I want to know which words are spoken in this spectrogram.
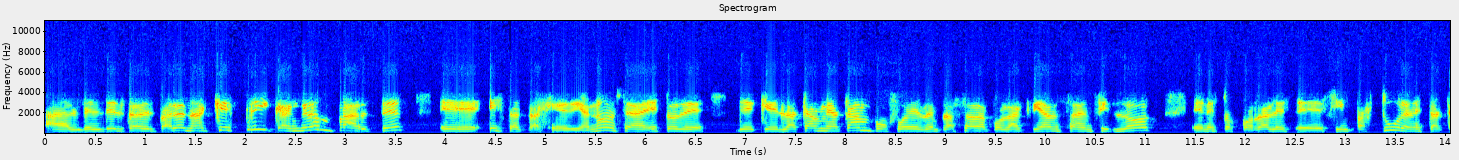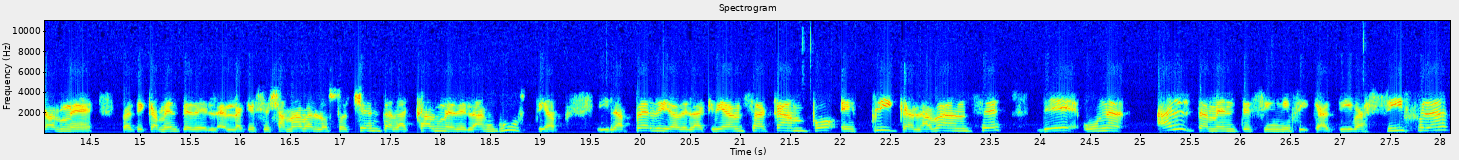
al del delta del Paraná, que explica en gran parte eh, esta tragedia, ¿no? O sea, esto de, de, que la carne a campo fue reemplazada por la crianza en feedlot, en estos corrales eh, sin pastura, en esta carne prácticamente de la, que se llamaba en los 80 la carne de la angustia y la pérdida de la crianza a campo, explica el avance de una altamente significativa cifra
